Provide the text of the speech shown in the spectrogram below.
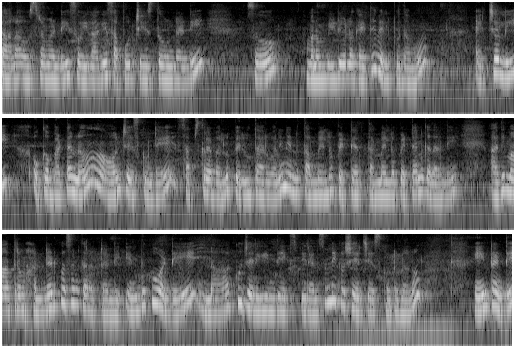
చాలా అవసరం అండి. సో ఇలాగే సపోర్ట్ చేస్తూ ఉండండి. సో మనం వీడియోలోకి అయితే వెళ్ళిపోదాము. యాక్చువల్లీ ఒక బటన్ ఆన్ చేసుకుంటే సబ్స్క్రైబర్లు పెరుగుతారు అని నేను తమ్మెల్లో పెట్టా తమ్మెల్లో పెట్టాను కదండి. అది మాత్రం హండ్రెడ్ పర్సెంట్ కరెక్ట్ అండి. ఎందుకు అంటే నాకు జరిగింది ఎక్స్పీరియన్స్ మీకు షేర్ చేసుకుంటున్నాను. ఏంటంటే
